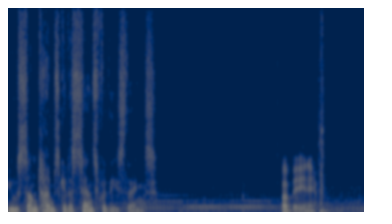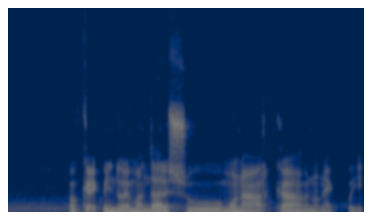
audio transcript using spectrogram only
you sometimes get a sense for these things. Va bene. Ok, quindi dovremmo andare su Monarca, non è qui.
